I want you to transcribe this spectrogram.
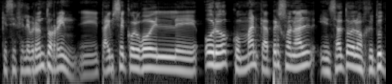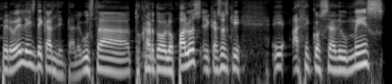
que se celebró en Torrín. Eh, Type se colgó el eh, oro con marca personal en salto de longitud, pero él es de catleta, le gusta tocar todos los palos. El caso es que eh, hace cosa de un mes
